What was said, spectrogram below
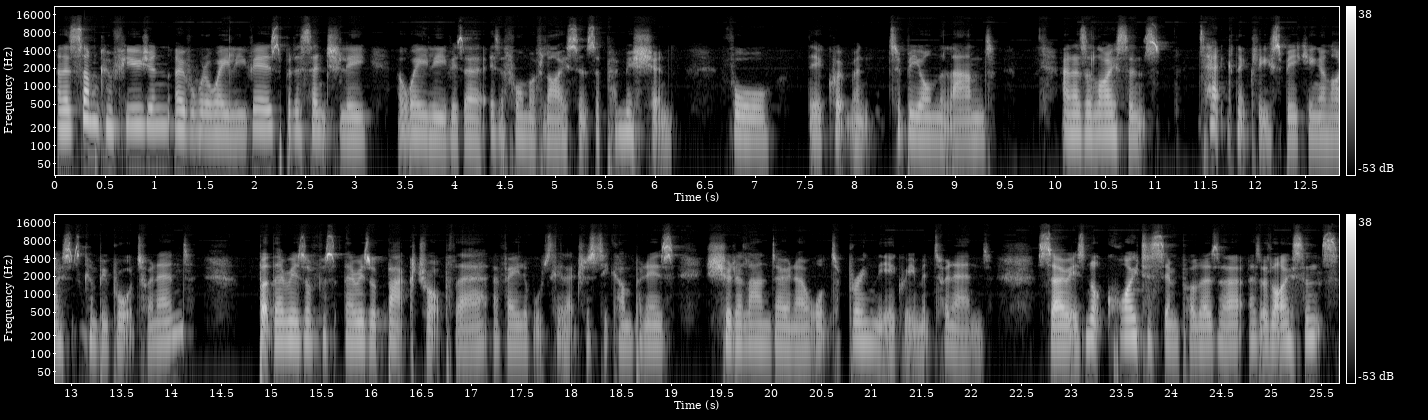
And there's some confusion over what a way leave is, but essentially a way leave is a is a form of license, a permission for the equipment to be on the land. And as a license, technically speaking, a license can be brought to an end, but there is a, there is a backdrop there available to the electricity companies should a landowner want to bring the agreement to an end. So it's not quite as simple as a as a license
